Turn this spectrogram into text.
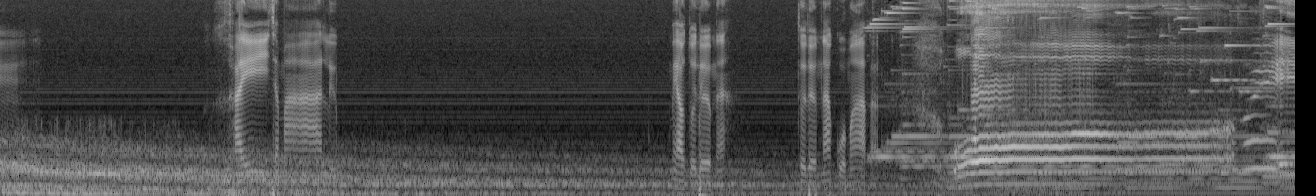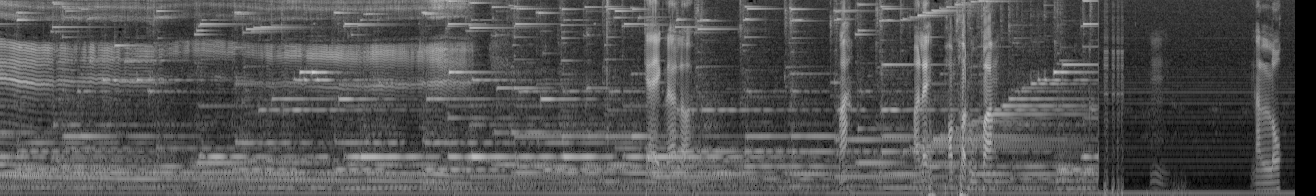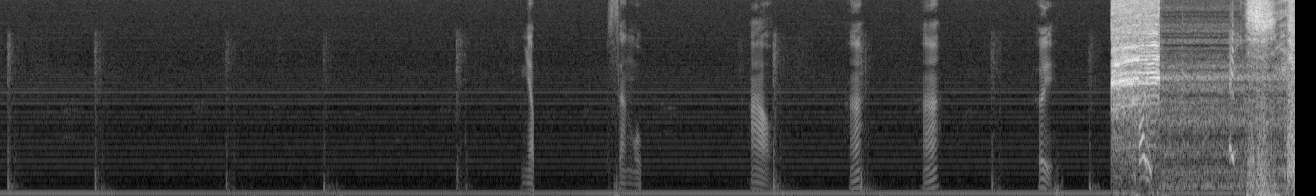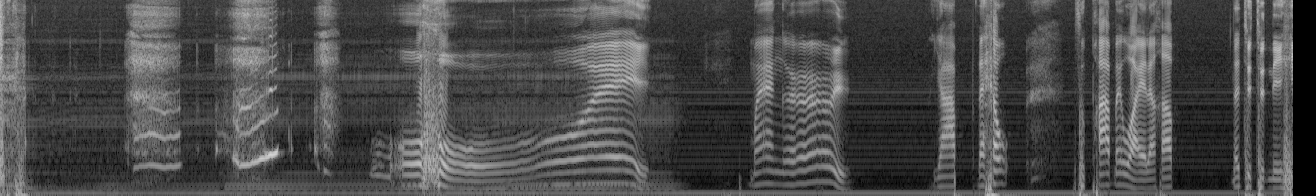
ใครจะมาหรือ ไม่เอาตัวเดิมนะ ตัวเดิมน่ากลัวมากอะโอ้ยแกอีกแล้วเหรอ มา มาเลย พร้อมถอดหูฟัง อืมนรก เงียบ สงบ อ้าว ฮะ ฮะ เฮ้ย เฮ้ย ไอ้เชี่ยโอ้โหยแม่งเอ้ยยับแล้ว สุภาพไม่ไหวแล้วครับณจุดจุดนี้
